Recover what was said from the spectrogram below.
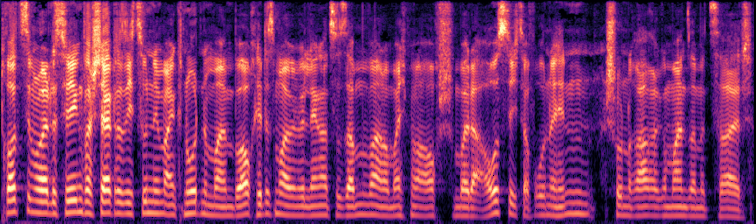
Trotzdem oder deswegen verstärkte sich zunehmend ein Knoten in meinem Bauch. Jedes Mal, wenn wir länger zusammen waren, aber manchmal auch schon bei der Aussicht auf ohnehin schon rare gemeinsame Zeit.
